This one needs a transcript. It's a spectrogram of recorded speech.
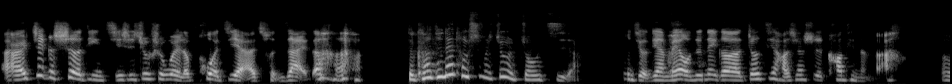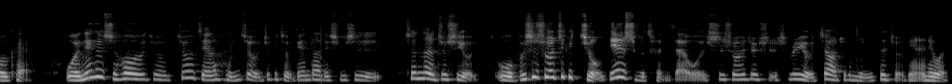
而这个设定其实就是为了破戒而存在的。The Continental 是不是就是洲际啊？酒店没有，就那个洲际好像是 Continent 吧？OK，我那个时候就纠结了很久，这个酒店到底是不是？真的就是有，我不是说这个酒店是不是存在，我是说就是是不是有叫这个名字酒店。Anyway，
